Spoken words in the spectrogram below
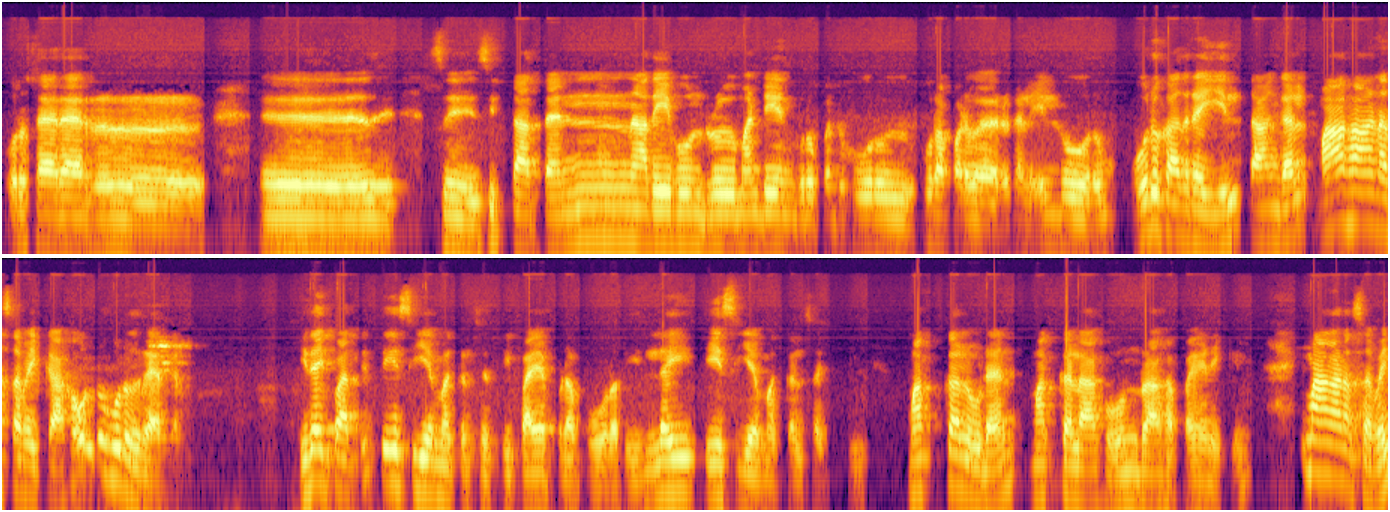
ஒரு சாரர் சித்தாத்தன் சி- அதே போன்று மண்டியன் குரூப் என்று கூறு கூறப்படுபவர்கள் எல்லோரும் ஒரு கதிரையில் தாங்கள் மாகாண சபைக்காக ஒன்று கூடுகிறார்கள். இதை பார்த்து தேசிய மக்கள் சக்தி பயப்பட போறது இல்லை. தேசிய மக்கள் சக்தி மக்களுடன் மக்களாக ஒன்றாக பயணிக்கும் மாகாண சபை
